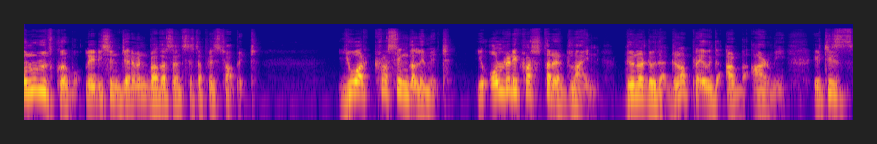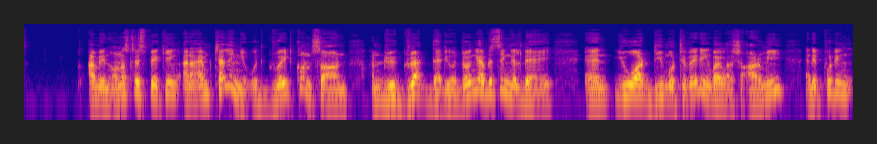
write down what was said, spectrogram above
অনুরোধ করব ladies and gentleman brothers and sister please stop it crossing the limit. You already crossed the red line. Do not do that. Do not play with the ar- army. It is, I mean, honestly speaking, and I'm telling you with great concern and regret that you are doing every single day and you are demotivating Bangladesh army and you're putting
